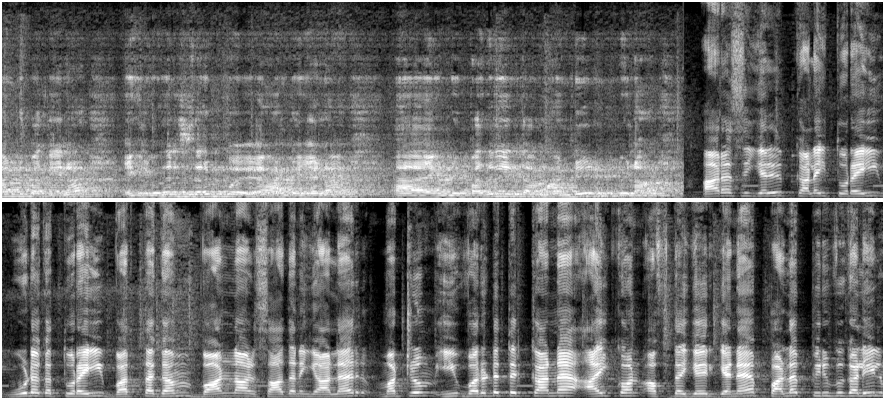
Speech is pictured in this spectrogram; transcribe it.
ஆண்டு பார்த்தீங்கன்னா எங்களுக்கு வந்து சிறப்பு ஆண்டு. ஏன்னா எங்களுடைய பதினைந்தாம் ஆண்டு விழா. அரசியல் கலைத்துறை ஊடகத்துறை வர்த்தகம் வாழ்நாள் சாதனையாளர் மற்றும் இவ்வருடத்திற்கான ஐகான் ஆஃப் த இயர் என பல பிரிவுகளில்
